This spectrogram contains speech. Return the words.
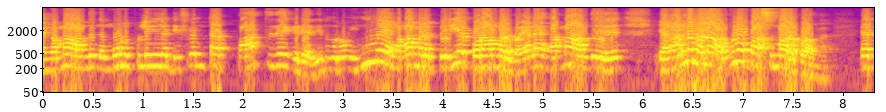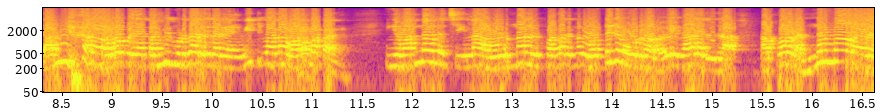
எங்க அம்மா வந்து இந்த மூணு பிள்ளைங்கள டிஃப்ரெண்டா பார்த்ததே கிடையாது. எனக்கு ரொம்ப இன்னும் எங்க அம்மா மேல பெரிய பொறாம இருக்கும். ஏன்னா எங்க அம்மா வந்து எங்க அண்ணன் மேல அவ்வளவு பாசமா இருப்பாங்க. என் தம்பி மேல அவ்வளவு என் தம்பி கூட தான் இருக்கிறாங்க. எங்க வீட்டுக்கு வேணா வரமாட்டாங்க. இங்க வந்தாங்கன்னு வச்சுங்களேன் ஒரு நாள் இருப்பாங்க ரெண்டு நாள் உடனே ஓடுறாங்க வேலை இருக்குதா நான் போறேன். என்னமா வேலை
